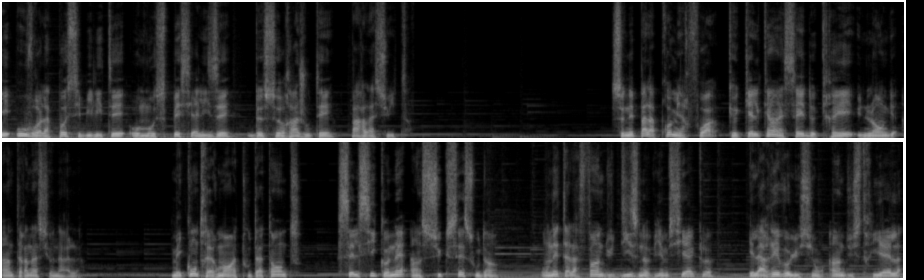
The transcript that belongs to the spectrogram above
et ouvre la possibilité aux mots spécialisés de se rajouter par la suite. Ce n'est pas la première fois que quelqu'un essaye de créer une langue internationale. Mais contrairement à toute attente, celle-ci connaît un succès soudain. On est à la fin du 19e siècle et la révolution industrielle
